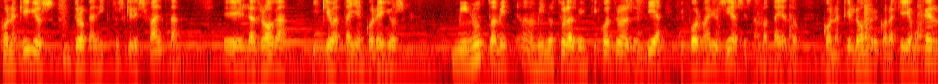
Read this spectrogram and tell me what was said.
con aquellos drogadictos que les falta eh, la droga y que batallan con ellos minuto a, minuto las 24 horas del día y por varios días están batallando con aquel hombre, con aquella mujer.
